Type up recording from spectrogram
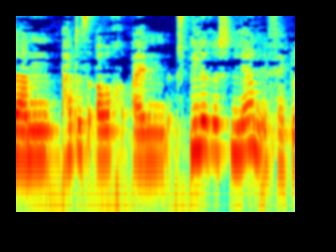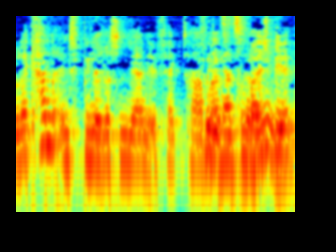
dann hat es auch einen spielerischen Lerneffekt oder kann einen spielerischen Lerneffekt haben. Also zum Beispiel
